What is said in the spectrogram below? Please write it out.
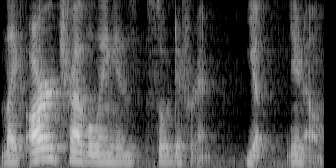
like our traveling is so different. Yep. you know?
